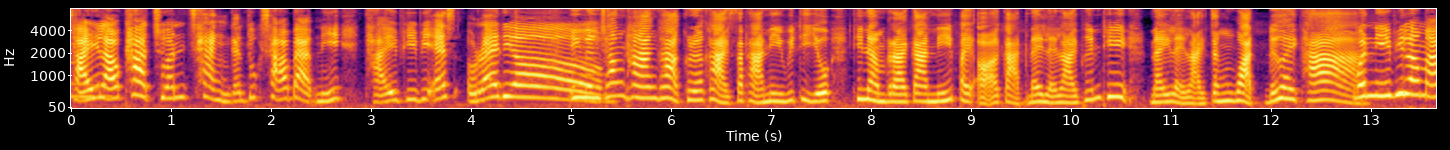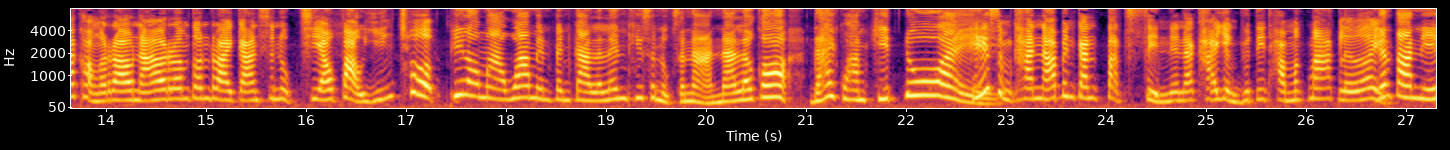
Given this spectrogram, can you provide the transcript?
ใช้แล้วค่ะชวนแข่งกันทุกเช้าแบบนี้ไทย PBS Radio อีกหนึ่งช่องทางค่ะ เครือข่ายสถานีวิทยุที่นำรายการนี้ไปออกอากาศในหลาย ๆ พื้นที่ในหลาย ๆ จังหวัดด้วยค่ะ วันนี้พี่เรามาของเรานะ เริ่มต้นรายการสนุกเชียวเป่ายิงฉุบพี่เรามาว่ามันเป็นการละเล่นที่สนุกสนานนะ แล้วก็ได้ความคิดด้วยที่สำคัญนะเป็นการตัดสินเนี่ยนะคะ อย่างยุติธรรมมาก ๆ เลยงั้นตอนนี้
